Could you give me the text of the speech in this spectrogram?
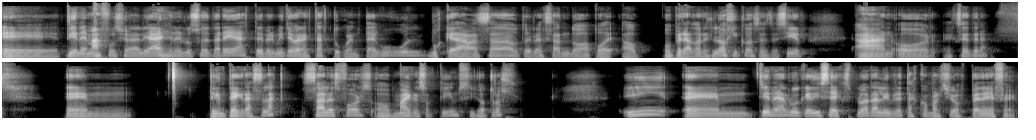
Eh, tiene más funcionalidades en el uso de tareas, te permite conectar tu cuenta de Google, búsqueda avanzada utilizando operadores lógicos, es decir, AND, OR, etc. Em, te integra Slack, Salesforce o Microsoft Teams y otros. Y em, tiene algo que dice explora libretas con archivos PDF,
